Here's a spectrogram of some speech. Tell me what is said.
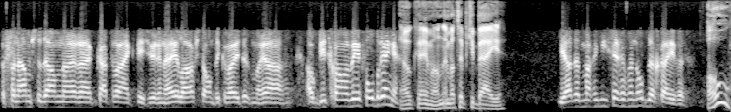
Van Amsterdam naar uh, Katwijk. Het is weer een hele afstand, ik weet het. Maar ja, ook dit gaan we weer volbrengen. Oké okay, man, en wat heb je bij je? Ja, dat mag ik niet zeggen van de opdrachtgever. Oh.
